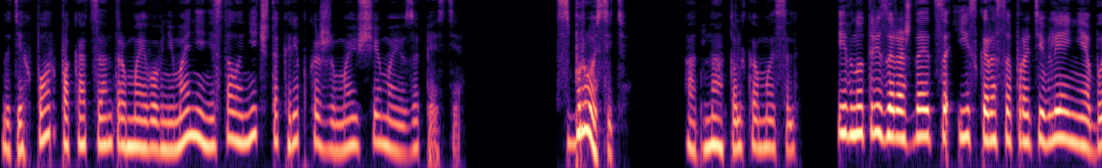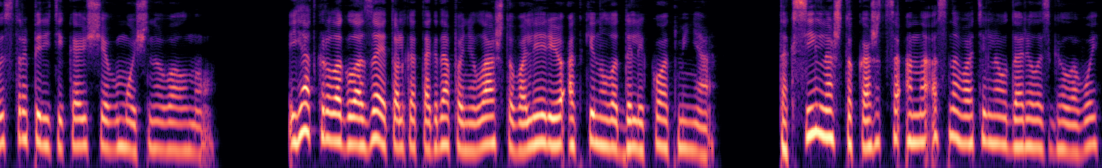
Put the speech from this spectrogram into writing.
до тех пор, пока центром моего внимания не стало нечто крепко сжимающее мое запястье. «Сбросить!» Одна только мысль. И внутри зарождается искра сопротивления, быстро перетекающая в мощную волну. Я открыла глаза и только тогда поняла, что Валерию откинула далеко от меня. Так сильно, что, кажется, она основательно ударилась головой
